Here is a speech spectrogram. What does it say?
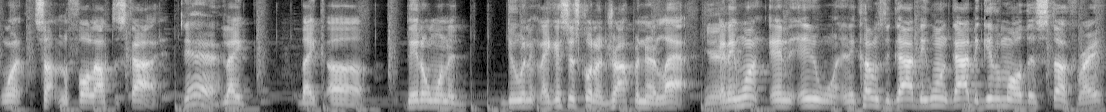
want something to fall out the sky. yeah. Like like uh they don't want to do it like it's just gonna drop in their lap. Yeah. and they want and anyone and it comes to god they want god to give them all this stuff right?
